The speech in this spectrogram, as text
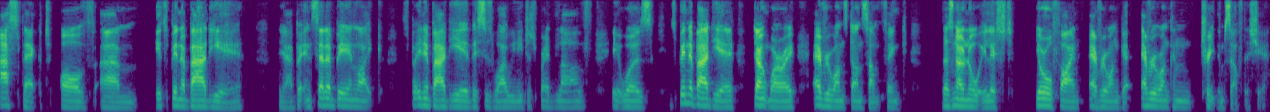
aspect of um it's been a bad year. Yeah. But instead of being like it's been a bad year, this is why we need to spread love. It was it's been a bad year. Don't worry, everyone's done something. There's no naughty list. You're all fine. Everyone get everyone can treat themselves this year.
